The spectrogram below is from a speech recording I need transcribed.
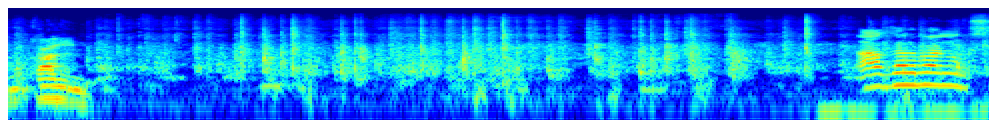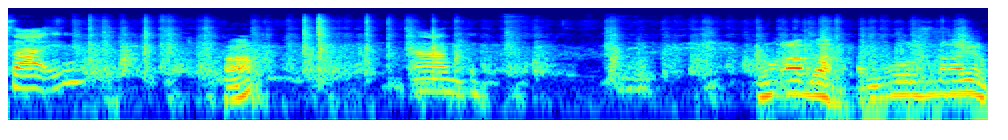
Ang kanin. Aga naman magsaing. Ha? Aga. Anong aga? Anong oras na ngayon?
